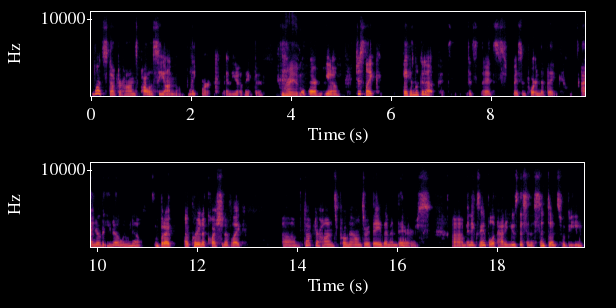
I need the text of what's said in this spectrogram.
what's Dr. Hahn's policy on late work, and you know, they have to right there, you know, just like they can look it up. It's it's it's it's important that they I know that you know when we know. But I I put in a question of like um, Dr. Hahn's pronouns are they, them, and theirs. Um, an example of how to use this in a sentence would be,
